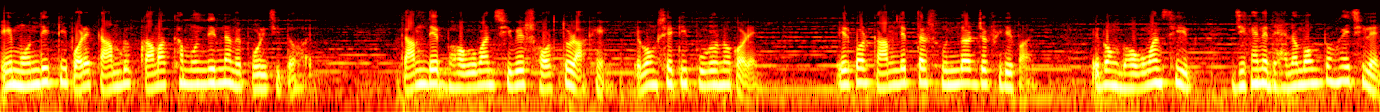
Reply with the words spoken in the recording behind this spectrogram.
এই মন্দিরটি পরে কামরূপ কামাখ্যা মন্দির নামে পরিচিত হয়। কামদেব ভগবান শিবের শর্ত রাখেন এবং সেটি পূরণও করেন। এরপর কামদেব তার সৌন্দর্য ফিরে পান এবং ভগবান শিব যেখানে ধ্যানমগ্ন হয়েছিলেন,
